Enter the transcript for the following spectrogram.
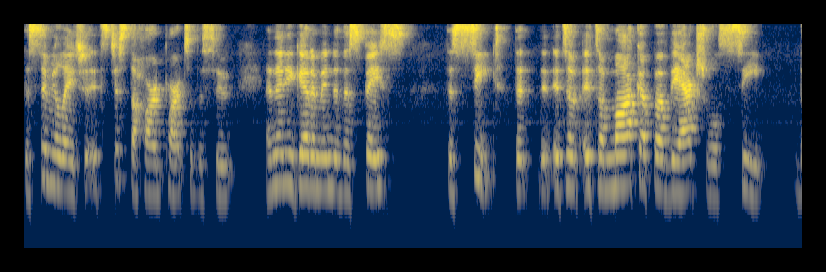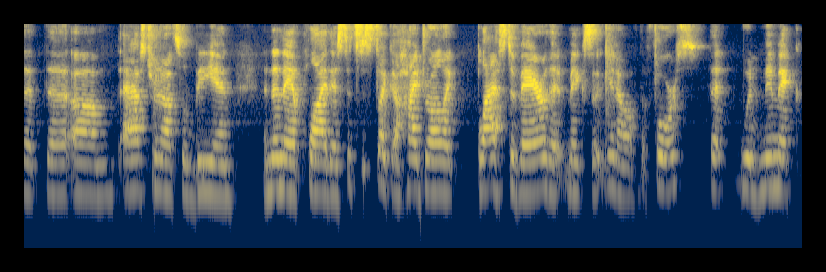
the simulation, it's just the hard parts of the suit, and then you get him into the space the seat that it's a it's a mock-up of the actual seat that the um, astronauts will be in and then they apply this. It's just like a hydraulic blast of air that makes it you know the force that would mimic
